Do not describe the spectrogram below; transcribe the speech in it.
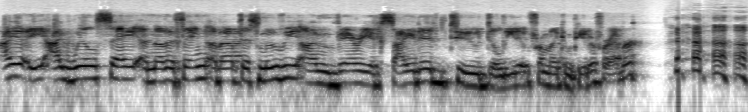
I I will say another thing about this movie. I'm very excited to delete it from my computer forever. I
